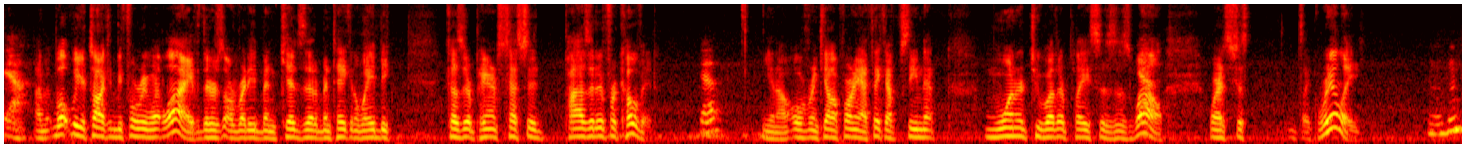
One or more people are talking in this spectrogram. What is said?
Yeah. I mean, what we were talking before we went live, there's already been kids that have been taken away because their parents tested positive for COVID. Yeah. You know, over in California, I think I've seen that one or two other places as well, yeah. where it's just, it's like, really? Mm-hmm.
